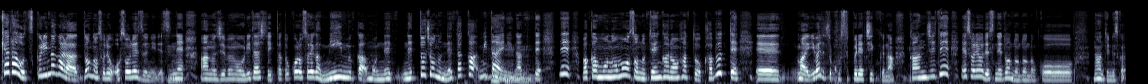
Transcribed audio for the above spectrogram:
キャラを作りながら、どんどんそれを恐れずにですね、あの、自分を売り出していったところ、それがミーム化、もうネネット上のネタ化みたいになって、で、若者もそのテンガロンハットをかぶって、えーまあ、いわゆるコスプレチックな感じで、えそれをですね、どんどんどんどんこう、なんていうんですか、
